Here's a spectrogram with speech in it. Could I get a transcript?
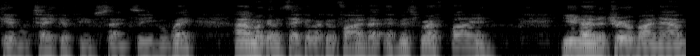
give or take a few cents either way. And we're going to take a look and find out if it's worth buying. You know the drill by now.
